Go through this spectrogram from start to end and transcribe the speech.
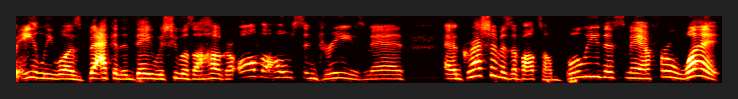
Bailey was back in the day when she was a hugger, all the hopes and dreams, man. And Gresham is about to bully this man for what?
